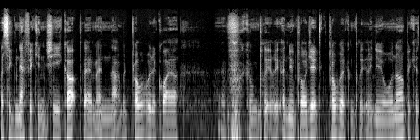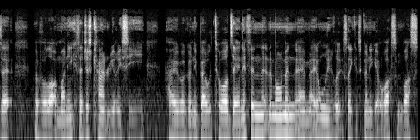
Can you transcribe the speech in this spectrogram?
a significant shake up, um, and that would probably require a completely a new project, probably a completely new owner because it with a lot of money. Because I just can't really see how we're going to build towards anything at the moment. Um, it only looks like it's going to get worse and worse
